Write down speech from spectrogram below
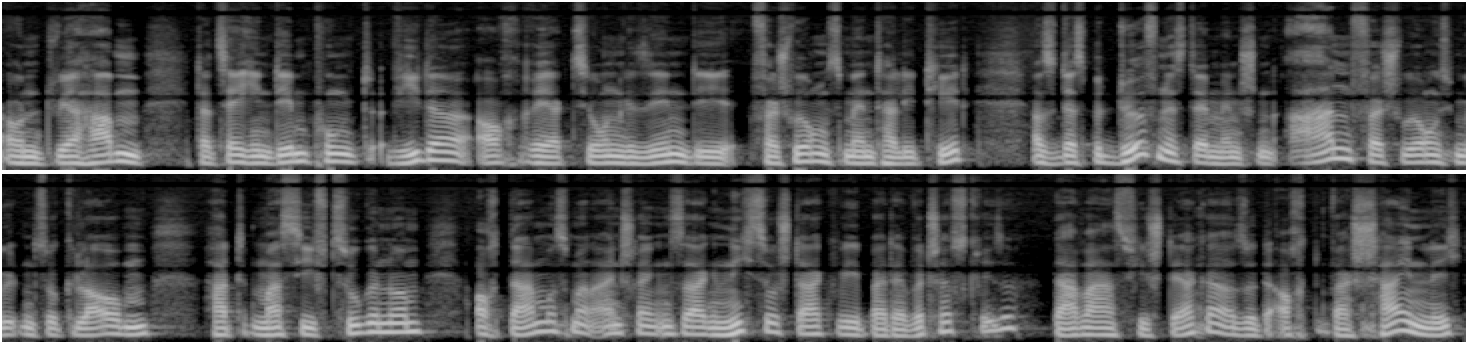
Und wir haben tatsächlich in dem Punkt wieder auch Reaktionen gesehen, die Verschwörungsmentalität, also das Bedürfnis der Menschen an Verschwörungsmythen zu glauben, hat massiv zugenommen. Auch da muss man einschränkend sagen, nicht so stark wie bei der Wirtschaftskrise. Da war es viel stärker. Also auch wahrscheinlich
